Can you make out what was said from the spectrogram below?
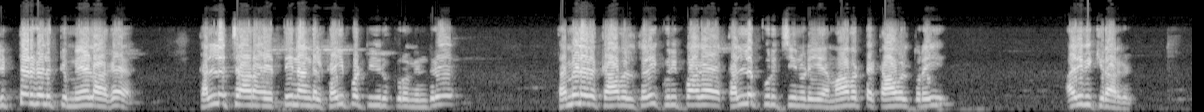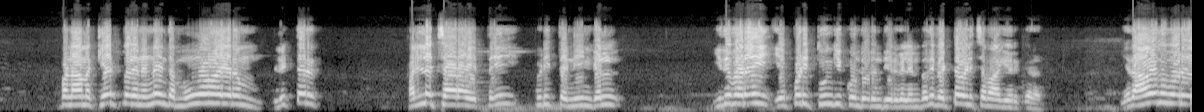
லிட்டர்களுக்கு மேலாக கள்ளச்சாராயத்தை நாங்கள் கைப்பற்றி இருக்கிறோம் என்று தமிழக காவல்துறை குறிப்பாக கள்ளக்குறிச்சியினுடைய மாவட்ட காவல்துறை அறிவிக்கிறார்கள். இப்ப நாம கேட்பது என்னன்னா இந்த மூவாயிரம் லிட்டர் கள்ளச்சாராயத்தை பிடித்த நீங்கள் இதுவரை எப்படி தூங்கிக் கொண்டிருந்தீர்கள் என்பது வெட்ட வெளிச்சமாக இருக்கிறது. ஏதாவது ஒரு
